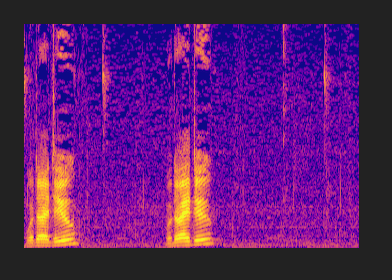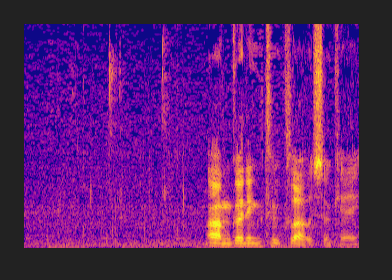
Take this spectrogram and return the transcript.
What do I do? What do I do? Oh, I'm getting too close. Okay.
